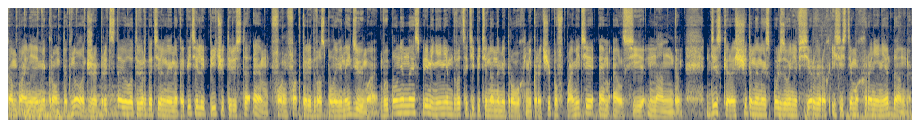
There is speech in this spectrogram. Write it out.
Компания Micron Technology представила твердотельные накопители P400M в форм-факторе 2,5 дюйма, выполненные с применением 25-нанометровых микрочипов памяти MLC NAND. Диски рассчитаны на использование в серверах и системах хранения данных.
